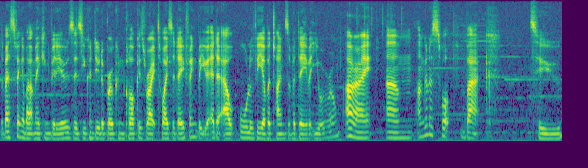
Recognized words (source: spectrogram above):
The best thing about making videos is you can do the broken clock is right twice a day thing, but you edit out all of the other times of a day that you were wrong. Alright, um, I'm gonna swap back to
